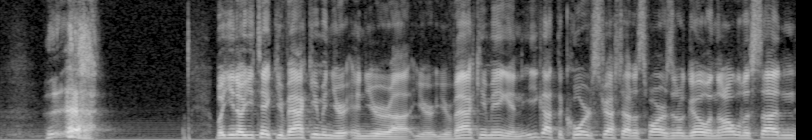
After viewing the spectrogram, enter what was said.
but you know, you take your vacuum and you're, and you're, uh, you're, you're vacuuming, and you got the cord stretched out as far as it'll go, and then all of a sudden,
